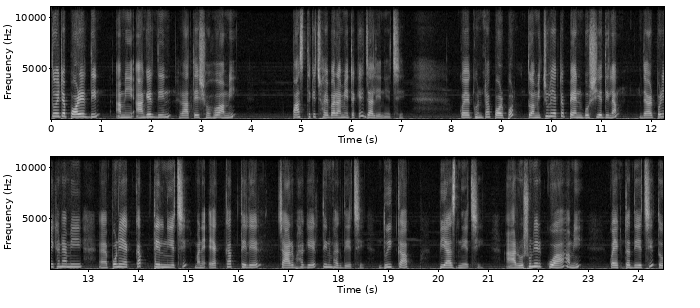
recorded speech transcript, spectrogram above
তো এটা পরের দিন আমি আগের দিন রাতে সহ আমি পাঁচ থেকে ছয়বার আমি এটাকে জ্বালিয়ে নিয়েছি। কয়েক ঘণ্টা পর পর তো আমি চুলে একটা প্যান বসিয়ে দিলাম। দেওয়ার পরে এখানে আমি পনে এক কাপ তেল নিয়েছি। মানে এক কাপ তেলের চার ভাগের তিন ভাগ দিয়েছি। দুই কাপ পেঁয়াজ নিয়েছি। আর রসুনের কোয়া আমি কয়েকটা দিয়েছি। তো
